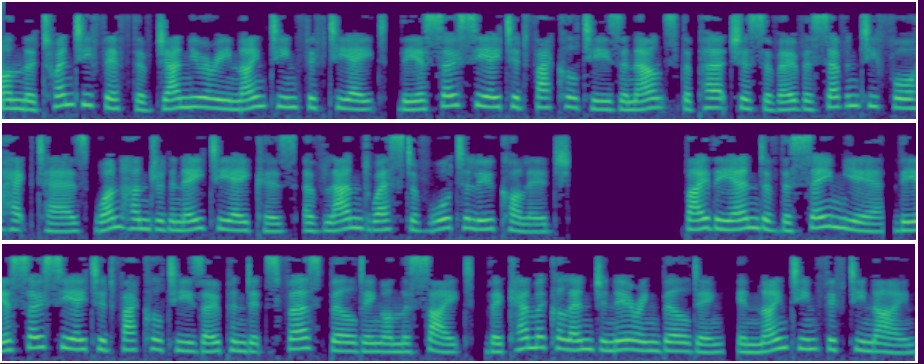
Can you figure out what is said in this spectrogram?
On 25 January 1958, the associated faculties announced the purchase of over 74 hectares 180 acres of land west of Waterloo College. By the end of the same year, the associated faculties opened its first building on the site, the Chemical Engineering Building. In 1959,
